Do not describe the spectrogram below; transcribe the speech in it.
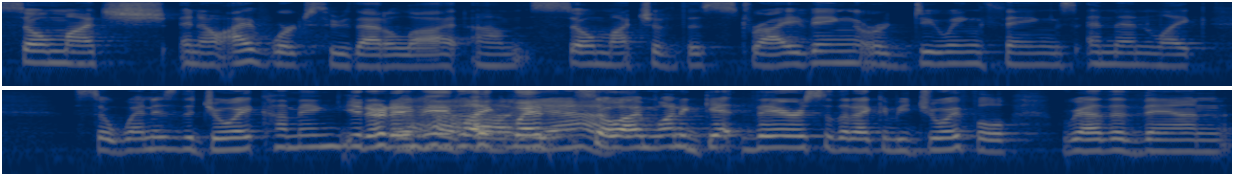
So much, you know, I've worked through that a lot. Um, so much of the striving or doing things, and then like, so when is the joy coming? You know what I mean? Like when? Yeah. So I want to get there so that I can be joyful, rather than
